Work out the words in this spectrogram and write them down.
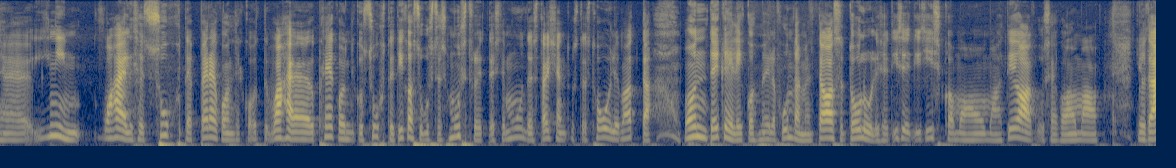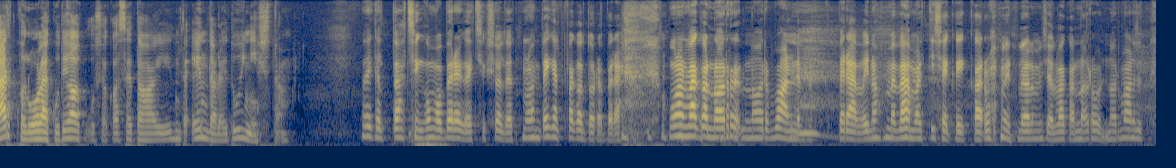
äh, inimvahelised suhted, perekondlikud, vahe, perekondlikud suhted igasugustest mustritest ja muudest asjandustest hoolimata on tegelikult meile fundamentaalselt olulised, isegi siis, kui oma, oma teadvusega, oma nii-öelda ärkveloleku teadvusega seda enda, endale ei tunnista ma tegelikult tahtsin ka oma pere kaitseks öelda, et mul on tegelikult väga tore pere. mul on väga nor-, normaalne pere või noh, me vähemalt ise kõik arvame, et me oleme seal väga nor-, normaalsed,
